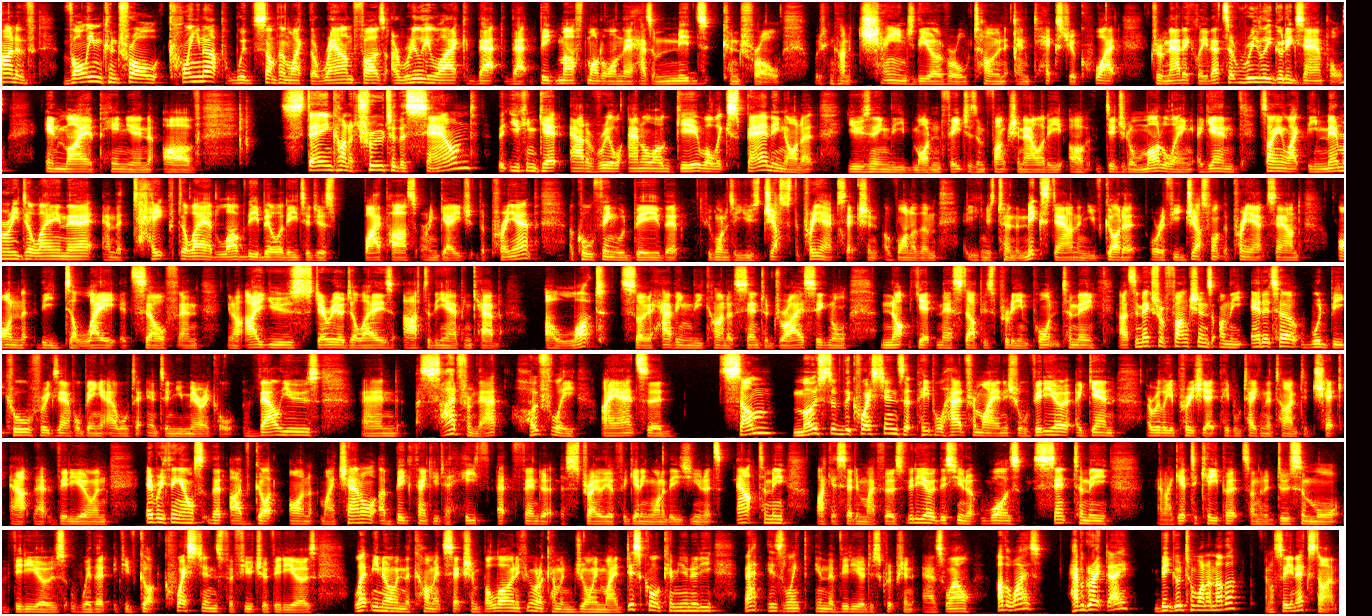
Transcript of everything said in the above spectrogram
Kind of volume control cleanup with something like the round fuzz. I really like that that big muff model on there has a mids control, which can kind of change the overall tone and texture quite dramatically. That's a really good example, in my opinion, of staying kind of true to the sound that you can get out of real analog gear while expanding on it using the modern features and functionality of digital modeling. Again, something like the memory delay in there and the tape delay. I'd love the ability to just bypass or engage the preamp. A cool thing would be that if you wanted to use just the preamp section of one of them, you can just turn the mix down and you've got it. Or if you just want the preamp sound on the delay itself. And you know, I use stereo delays after the amping cab a lot. So having the kind of center dry signal not get messed up is pretty important to me. Uh, some extra functions on the editor would be cool. For example, being able to enter numerical values. And aside from that, hopefully I answered some, most of the questions that people had from my initial video. Again, I really appreciate people taking the time to check out that video and everything else that I've got on my channel. A big thank you to Heath at Fender Australia for getting one of these units out to me. Like I said in my first video, this unit was sent to me and I get to keep it. So I'm going to do some more videos with it. If you've got questions for future videos, let me know in the comment section below. And if you want to come and join my Discord community, that is linked in the video description as well. Otherwise, have a great day, be good to one another, and I'll see you next time.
